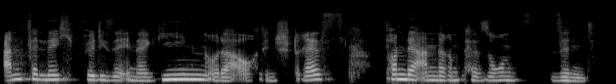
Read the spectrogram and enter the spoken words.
anfällig für diese Energien oder auch den Stress von der anderen Person sind.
